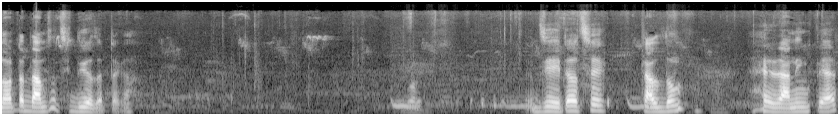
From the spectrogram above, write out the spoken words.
নটার দাম চাচ্ছি দুই হাজার টাকা। জি এটা হচ্ছে কালদম রানিং পেয়ার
